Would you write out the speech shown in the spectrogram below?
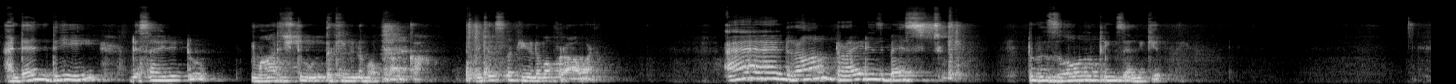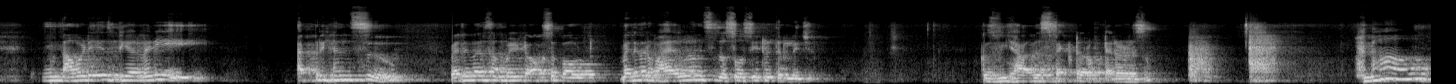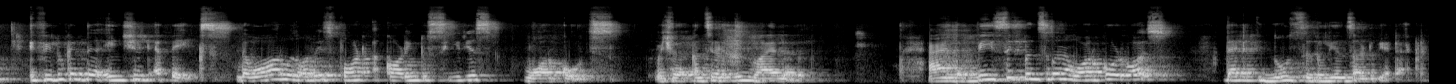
And then they decided to march to the kingdom of Lanka, which is the kingdom of Ravan. And Ram tried his best to resolve things amicably. Nowadays, we are very apprehensive whenever somebody talks about, whenever violence is associated with religion. Because we have the specter of terrorism. Now, if we look at the ancient epics, the war was always fought according to serious war codes, which were considered inviolable. And the basic principle in the war code was that no civilians are to be attacked.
